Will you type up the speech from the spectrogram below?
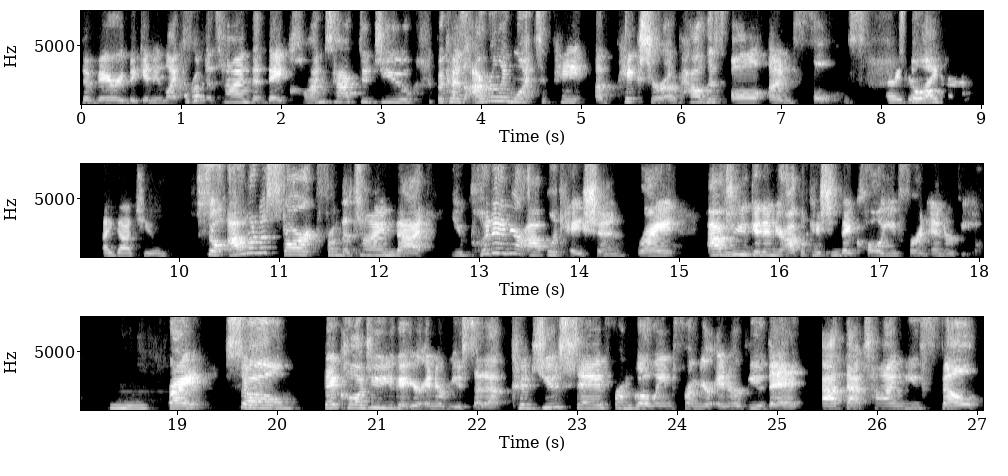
the very beginning, like from the time that they contacted you, because I really want to paint a picture of how this all unfolds. All right, so, I, got, I got you. So I want to start from the time that you put in your application, right? After mm-hmm. you get in your application, they call you for an interview, mm-hmm. right? So they called you, you get your interview set up. Could you say from going from your interview that at that time you felt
